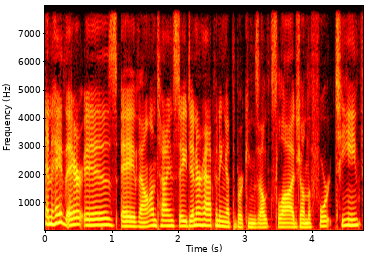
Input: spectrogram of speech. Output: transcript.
And hey, there is a Valentine's Day dinner happening at the Brookings Elks Lodge on the 14th.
